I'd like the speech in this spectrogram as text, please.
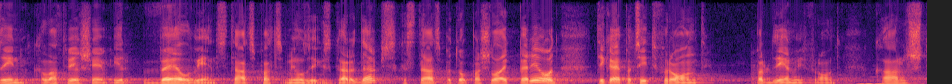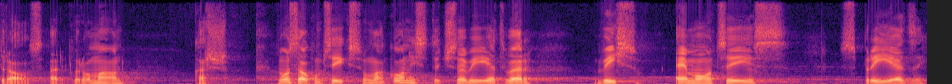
zina, ka latviešiem ir vēl viens tāds pats milzīgs gara darbs, kas stāsta par to pašu laiku periodu, tikai pa citu fronti par Dienvidu fronti. Kārls Strauss ar romānu Karš. Nosaukums īks un lakonisks, taču sevi ietver visu - emocijas, spriedzi,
